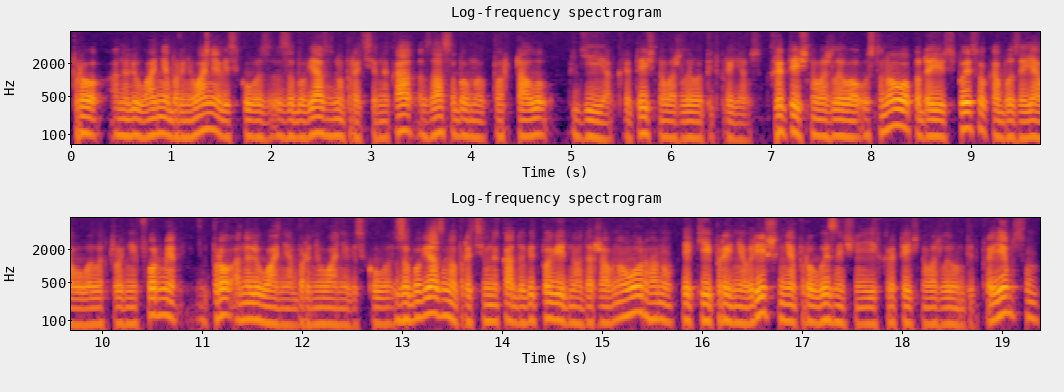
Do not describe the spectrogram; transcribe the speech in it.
про анулювання бронювання військовозобов'язаного працівника засобами порталу Дія критично важливе підприємство. Критично важлива установа подають список або заяву в електронній формі про анулювання бронювання військовозобов'язаного працівника до відповідного державного органу, який прийняв рішення про визначення їх критично важливим підприємством,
